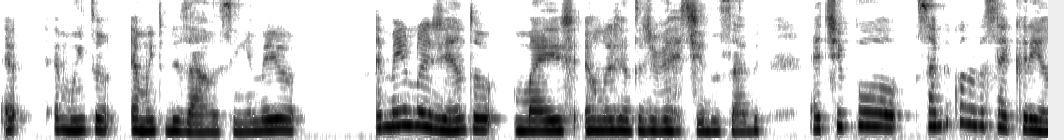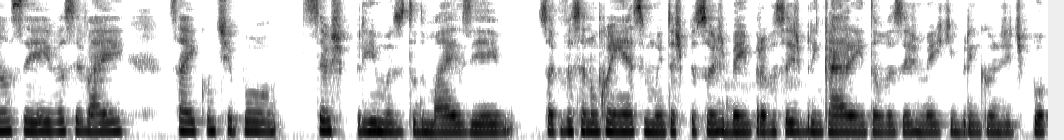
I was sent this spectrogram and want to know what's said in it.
é, é muito é muito bizarro, assim. É meio. É meio nojento, mas é um nojento divertido, sabe? É tipo, sabe quando você é criança e aí você vai sair com tipo seus primos e tudo mais e aí só que você não conhece muitas pessoas bem para vocês brincarem, então vocês meio que brincam de tipo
